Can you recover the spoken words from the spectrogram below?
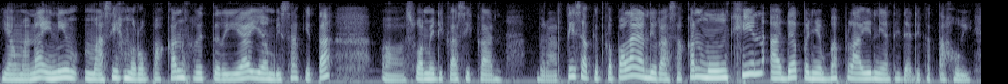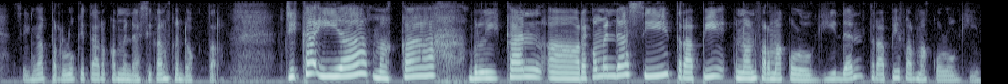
yang mana ini masih merupakan kriteria yang bisa kita uh, swamedikasikan. Berarti sakit kepala yang dirasakan mungkin ada penyebab lain yang tidak diketahui sehingga perlu kita rekomendasikan ke dokter. Jika iya, maka berikan uh, rekomendasi terapi non farmakologi dan terapi farmakologi.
